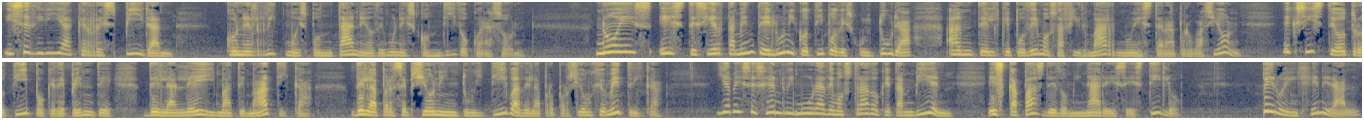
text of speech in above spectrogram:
y se diría que respiran con el ritmo espontáneo de un escondido corazón. No es este ciertamente el único tipo de escultura ante el que podemos afirmar nuestra aprobación. Existe otro tipo que depende de la ley matemática, de la percepción intuitiva de la proporción geométrica. Y a veces Henry Moore ha demostrado que también es capaz de dominar ese estilo. Pero en general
